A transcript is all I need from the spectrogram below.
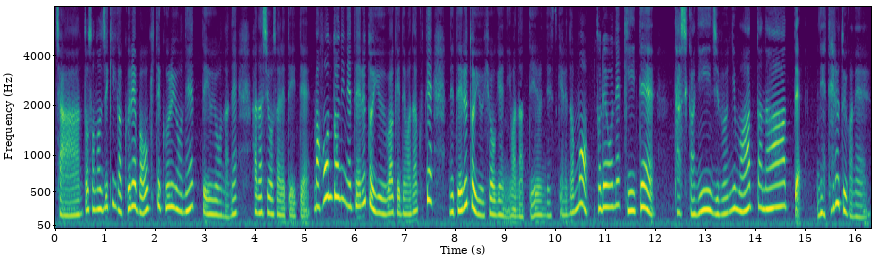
ちゃんとその時期が来れば起きてくるよねっていうようなね話をされていてまあ本当に寝てるというわけではなくて寝てるという表現にはなっているんですけれどもそれをね聞いて確かに自分にもあったなーって寝てるというかね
